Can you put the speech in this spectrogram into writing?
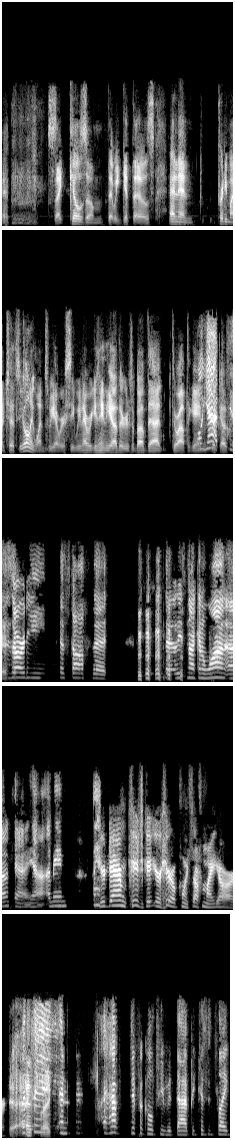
It's like kills him that we get those, and then pretty much that's the only ones we ever see. We never get any others above that throughout the game. Well, yeah, like, because okay. he's already pissed off that, that he's not going to want. Okay, yeah. I mean, Your damn kids get your hero points off my yard. yeah, But see, like and I have difficulty with that because it's like,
